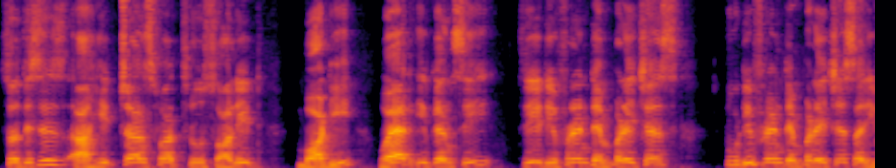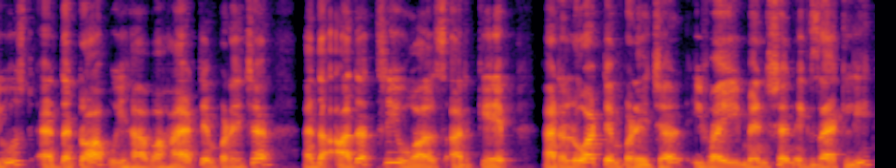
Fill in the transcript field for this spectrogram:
So this is a heat transfer through solid body where you can see three different temperatures two different temperatures are used. At the top we have a higher temperature and the other three walls are kept at a lower temperature. If I mention exactly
